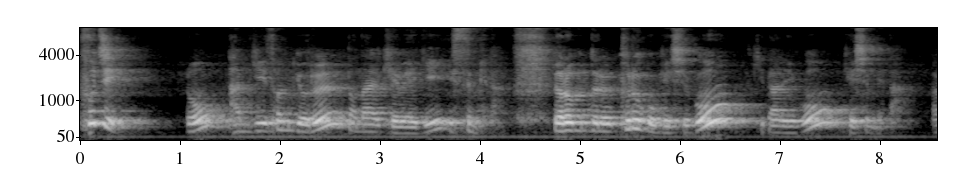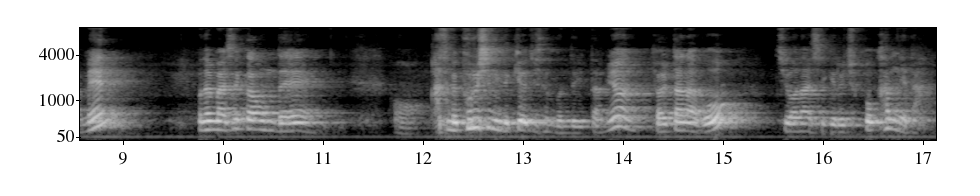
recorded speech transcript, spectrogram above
후지로 단기 선교를 떠날 계획이 있습니다. 여러분들을 부르고 계시고 기다리고 계십니다. 아멘. 오늘 말씀 가운데 어, 가슴에 부르심이 느껴지시는 분들 있다면 결단하고 지원하시기를 축복합니다.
